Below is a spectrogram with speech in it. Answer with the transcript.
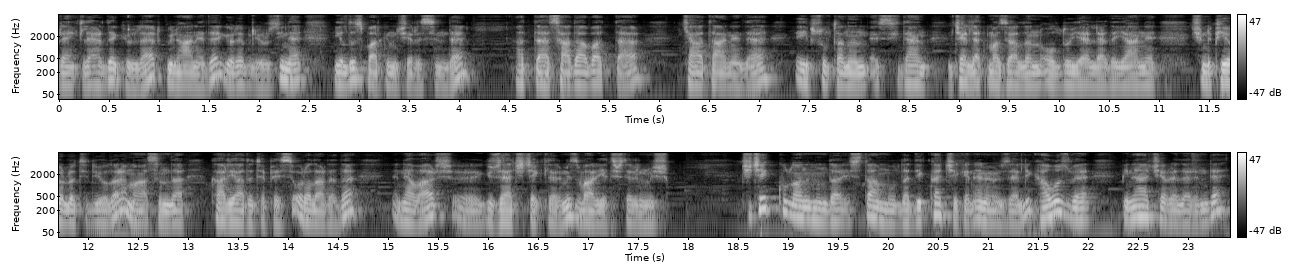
renklerde güller Gülhane'de görebiliyoruz. Yine Yıldız Park'ın içerisinde hatta Sadabat'ta Kağıthane'de, Eyüp Sultan'ın eskiden cellat mazarlarının olduğu yerlerde yani şimdi Piyorloti diyorlar ama aslında Karyada Tepesi oralarda da ne var? Ee, güzel çiçeklerimiz var yetiştirilmiş. Çiçek kullanımında İstanbul'da dikkat çeken en özellik havuz ve bina çevrelerinde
